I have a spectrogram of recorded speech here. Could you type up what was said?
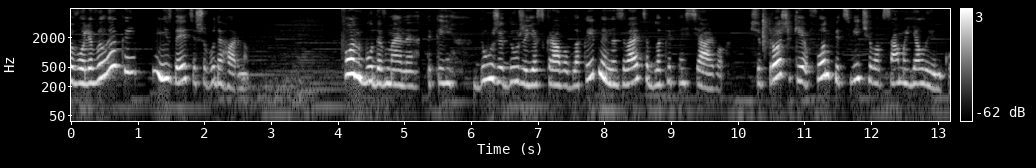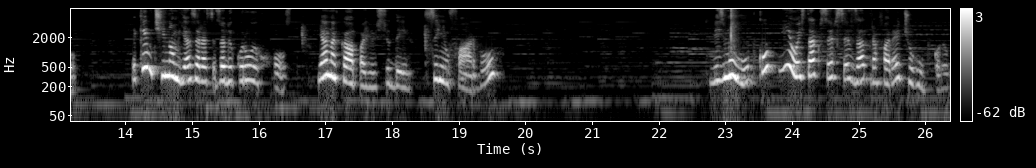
доволі великий. Мені здається, що буде гарно. Фон буде в мене такий дуже-дуже яскраво блакитний, називається блакитне сяйво, щоб трошки фон підсвічував саме ялинку. Таким чином я зараз задекорую холст. Я накапаю сюди синю фарбу, візьму губку і ось так все-все затрафаречу губкою.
